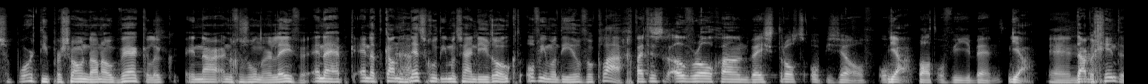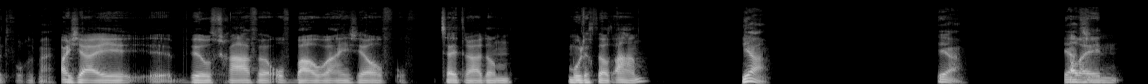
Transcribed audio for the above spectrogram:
support die persoon dan ook werkelijk in naar een gezonder leven. En, daar heb ik, en dat kan Ja. net zo goed iemand zijn die rookt of iemand die heel veel klaagt. Maar het is toch overal gewoon wees trots op jezelf, of Ja. wat of wie je bent. Ja, En daar begint het volgens mij. als jij eh, wil schaven of bouwen aan jezelf, of et cetera, dan moedig dat aan. Ja. Ja. ja is- Alleen,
